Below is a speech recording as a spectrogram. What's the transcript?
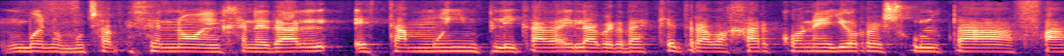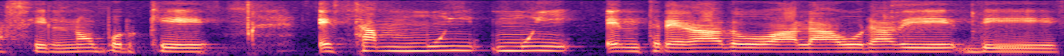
bueno, muchas veces no, en general están muy implicadas y la verdad es que trabajar con ellos resulta fácil, ¿no? Porque están muy, muy entregados a la hora de,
